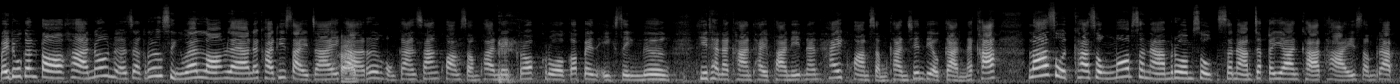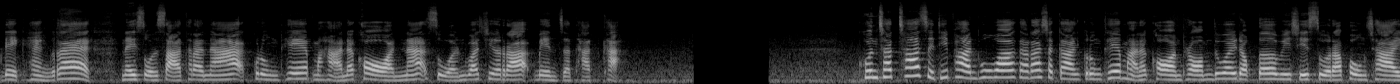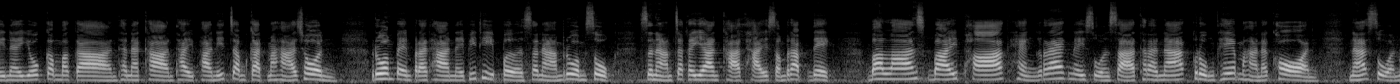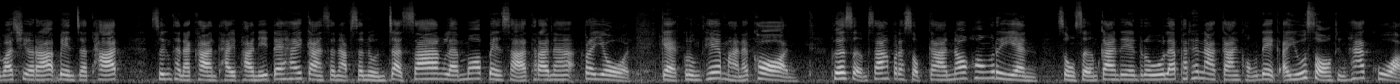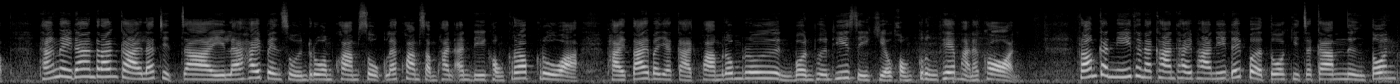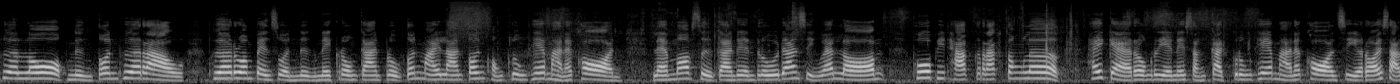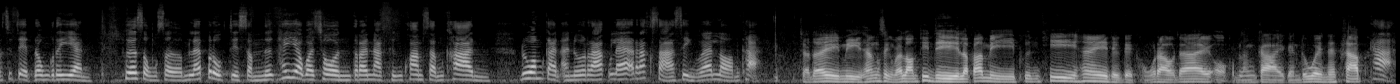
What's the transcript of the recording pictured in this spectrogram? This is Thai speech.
ไปดูกันต่อค่ะ นอกเหนือจากเรื่องสิ่งแวดล้อมแล้วนะคะ ที่ใส่ใจครัค่ะบเรื่องของการสร้างความสัมพันธ์ในครอบครัวก็เป็นอีกสิ่งหนึ่ง ที่ธนาคารไทยพาณิชย์นั้นให้ความสำคัญเช่นเดียวกันนะคะ ล่าสุดค่ะส่งมอบสนามรวมสุขสนามจักรยานขาไถสำหรับเด็กแห่งแรก ในสวนสาธารณะ กรุงเทพมหานคร ณสวนวชิระเบญจทัศน์ค่ะ คุณชัดชาติสิทธิพันธ์ผู้ว่าการราชการกรุงเทพมหานครพร้อมด้วย ดรวิชิตสุรพงษ์ชัย นายกกรรมการ ธนาคารไทยพาณิชย์จำกัดมหาชน ร่วมเป็นประธานในพิธีเปิดสนามรวมสุข สนามจักรยานขาไถสำหรับเด็ก Balance Bike Park แห่งแรกในสวนสาธารณะกรุงเทพมหานคร ณ สวนวชิระเบญจทัศน์ซึ่งธนาคารไทยพาณิชย์ได้ให้การสนับสนุนจัดสร้างและมอบเป็นสาธารณประโยชน์ แก่กรุงเทพมหานคร เพื่อเสริมสร้างประสบการณ์นอกห้องเรียน ส่งเสริมการเรียนรู้และพัฒนาการของเด็กอายุ 2-5 ขวบ ทั้งในด้านร่างกายและจิตใจ และให้เป็นศูนย์รวมความสุข และความสัมพันธ์อันดีของครอบครัว ภายใต้บรรยากาศความร่มรื่น บนพื้นที่สีเขียวของกรุงเทพมหานครพร้อมกันนี้ธนาคารไทยพาณิชย์ได้เปิดตัวกิจกรรม 1 ต้นเพื่อโลก 1 ต้นเพื่อเรา เพื่อร่วมเป็นส่วนหนึ่งในโครงการปลูกต้นไม้ล้านต้นของกรุงเทพมหานคร และมอบสื่อการเรียนรู้ด้านสิ่งแวดล้อม ผู้พิทักษ์รักต้องเลิก ให้แก่โรงเรียนในสังกัดกรุงเทพมหานคร 437 โรงเรียน เพื่อส่งเสริมและปลูกจิตสำนึกให้เยาวชน ตระหนักถึงความสำคัญ ร่วมกันอนุรักษ์และรักษาสิ่งแวดล้อมค่ะ จะได้มีทั้งสิ่งแวดล้อมที่ดี แล้วก็มีพื้นที่ให้เด็กๆของเราได้ออกกำลังกายกันด้วยนะครับ ค่ะ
